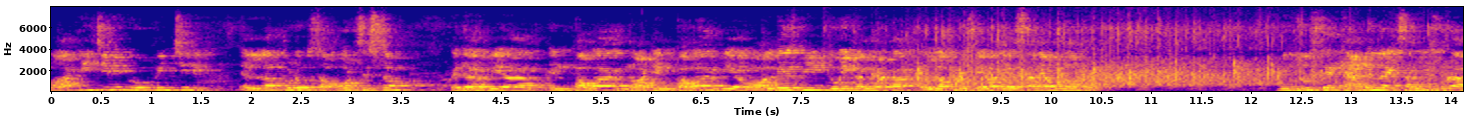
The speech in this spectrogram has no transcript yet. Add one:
మా టీజీవీ గ్రూప్ నుంచి ఎల్లప్పుడూ support system whether we are in power not in power we are always been doing అన్నమాట. ఎల్లప్పుడూ సేవ చేస్తూనే ఉన్నాము. మీరు చూస్తే క్యాండిల్ లైట్ సర్వీస్ కూడా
